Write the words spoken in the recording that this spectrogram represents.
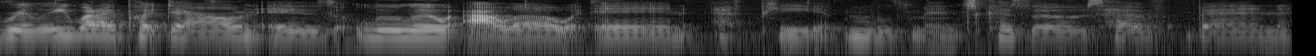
really, what I put down is Lulu, Alo in FP Movement, because those have been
